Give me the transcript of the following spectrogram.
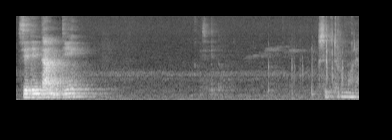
Siete in tanti? Ho sentito rumore.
